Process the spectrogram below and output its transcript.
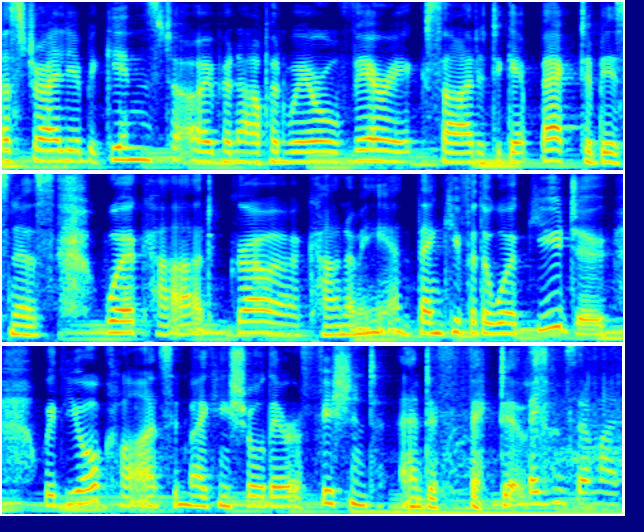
Australia begins to open up. And we're all very excited to get back to business, work hard, grow our economy. And thank you for the work you do with your clients in making sure they're efficient and effective. Thank you so much.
